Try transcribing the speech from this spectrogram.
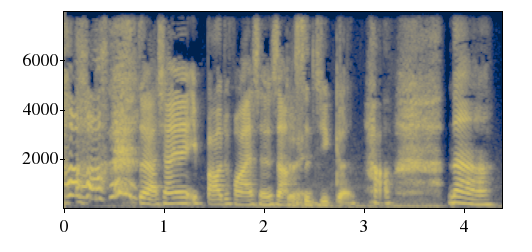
对啊，香烟一包就放在身上十几根。好，那。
